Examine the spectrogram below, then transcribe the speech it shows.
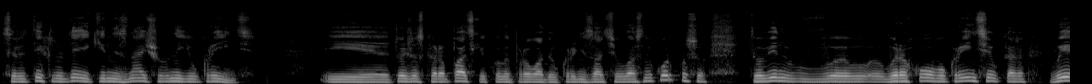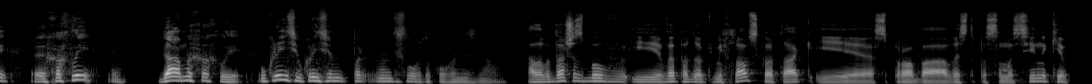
серед тих людей, які не знають, що вони є українці. І той же Скоропадський, коли проводив українізацію власного корпусу, то він вираховував українців, каже: ви е, хахли? Да, ми хахли. Українці, ну, слова такого не знали. Але водночас був і випадок Міхновського, так, і спроба виступу самосільників.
